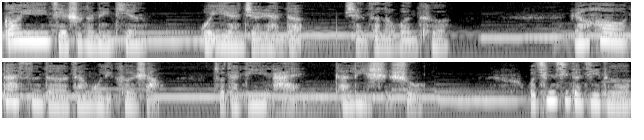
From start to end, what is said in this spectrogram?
高一结束的那天，我毅然决然的选择了文科。然后大四的在物理课上，坐在第一排看历史书。我清晰的记得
